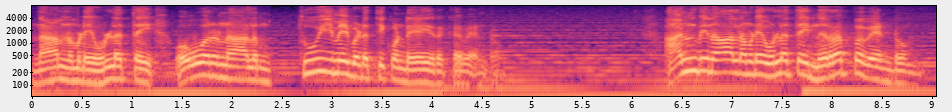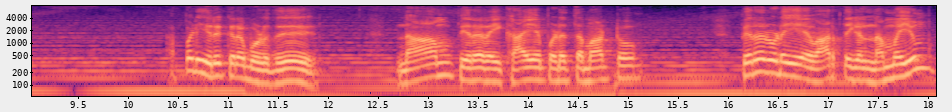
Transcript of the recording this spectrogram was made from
நாம் நம்முடைய உள்ளத்தை ஒவ்வொரு நாளும் தூய்மைப்படுத்தி கொண்டே இருக்க வேண்டும். அன்பினால் நம்முடைய உள்ளத்தை நிரப்ப வேண்டும். அப்படி இருக்கிற பொழுது நாம் பிறரை காயப்படுத்த மாட்டோம். பிறருடைய வார்த்தைகள் நம்மையும்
